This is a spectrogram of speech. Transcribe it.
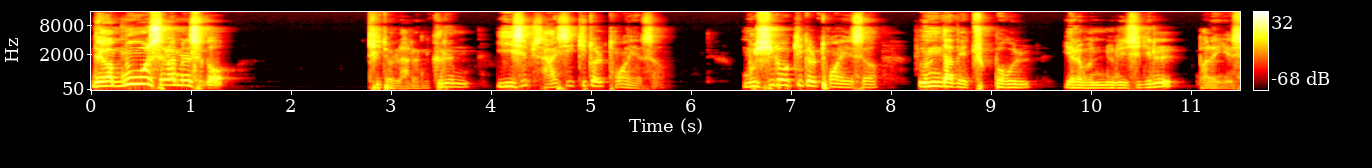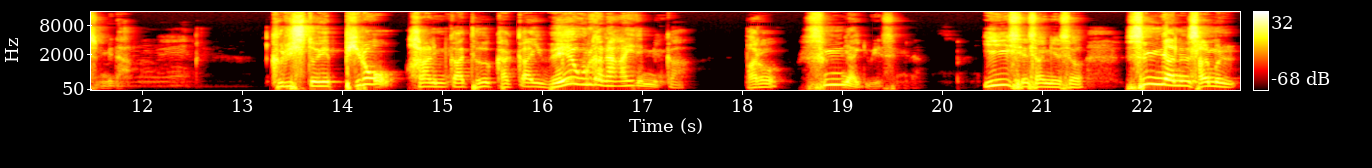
내가 무엇을 하면서도 기도를 하는 그런 24시 기도를 통하여서 무시로 기도를 통하여서 응답의 축복을 여러분 누리시기를 바라겠습니다. 그리스도의 피로 하나님과 더 가까이 왜 우리가 나가야 됩니까? 바로 승리하기 위해서입니다. 이 세상에서 승리하는 삶을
